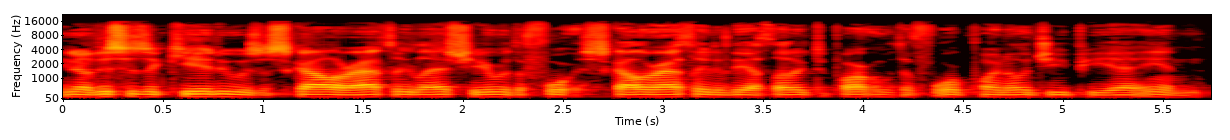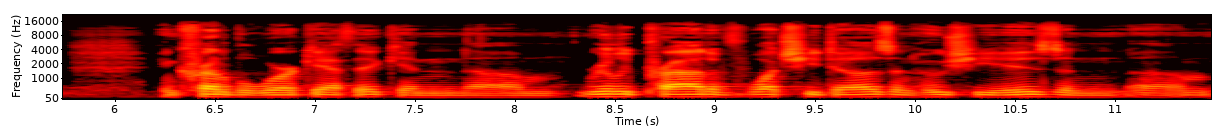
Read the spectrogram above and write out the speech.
You know, this is a kid who was a scholar athlete last year with a four, scholar athlete of the athletic department with a 4.0 GPA and incredible work ethic, and um, really proud of what she does and who she is, and um,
